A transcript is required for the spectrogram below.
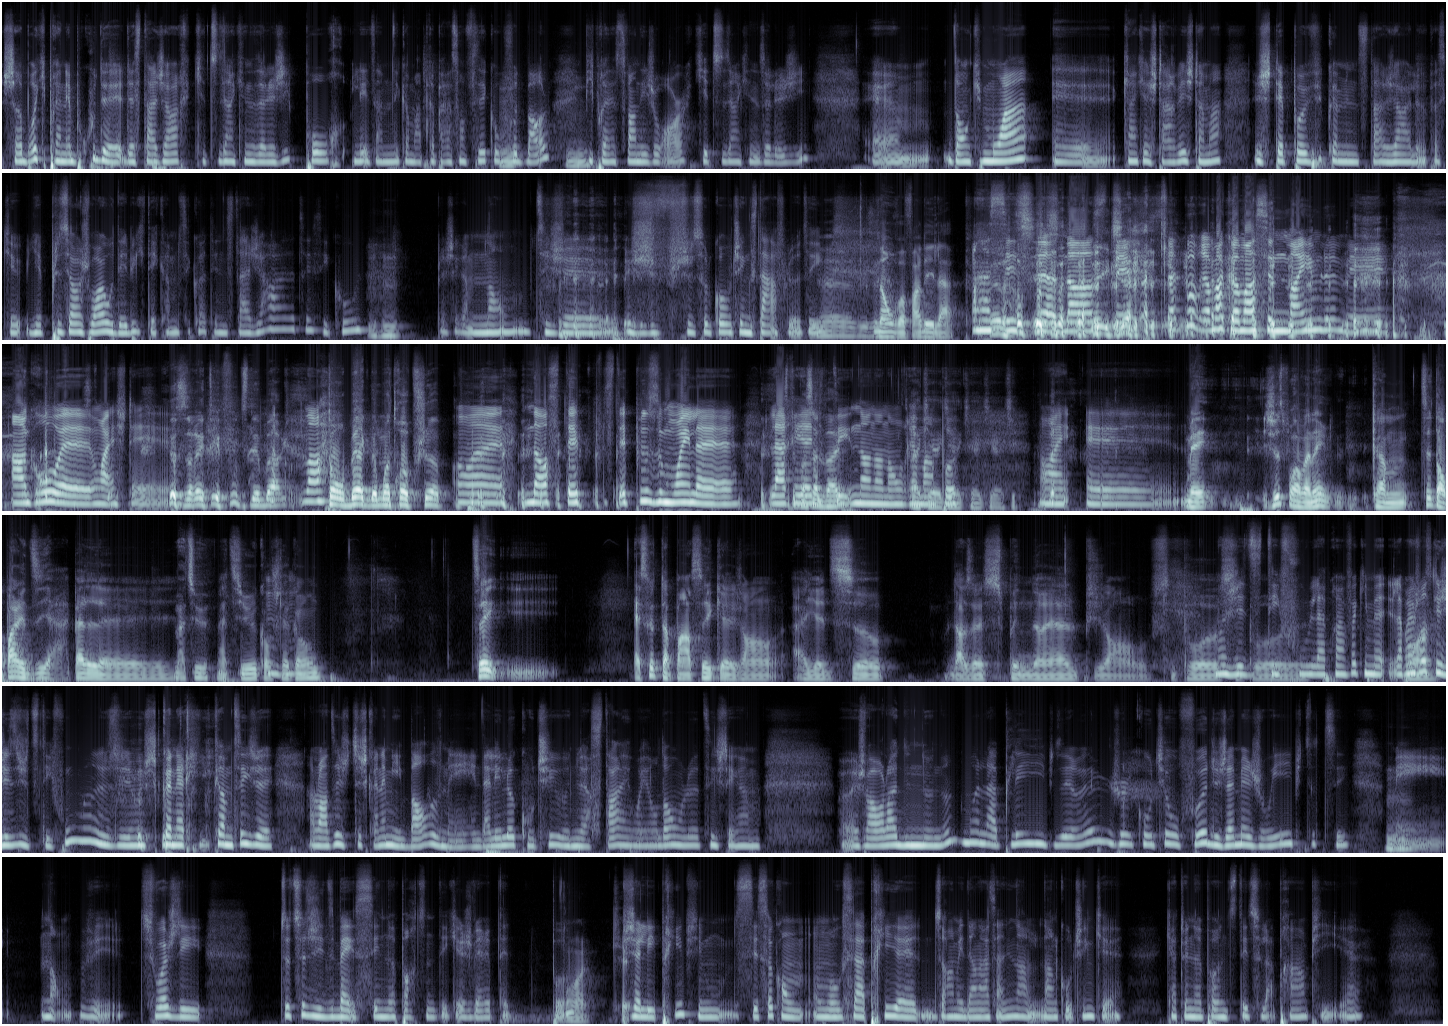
Sherbrooke, ils prenaient beaucoup de, de stagiaires qui étudiaient en kinésiologie pour les amener comme en préparation physique au Mhm. football. Mhm. Puis ils prenaient souvent des joueurs qui étudiaient en kinésiologie. Euh, donc moi, euh, quand que je suis arrivée, justement, j'étais pas vue comme une stagiaire, là, parce qu'il y a plusieurs joueurs au début qui étaient comme, c'est quoi, t'es une stagiaire, tu sais, c'est cool. Mhm. Puis j'étais comme, non, tu sais, je, je, je suis sur le coaching staff, là, tu sais. Euh. Non, on va faire des laps. Ah, c'est ça. ça, Non, ça n'a pas vraiment commencé de même, là, mais en gros, euh, ouais, j'étais. Ça aurait été fou, tu débarques. Non, Ton bec, donne-moi trois push-ups. ouais, non, c'était c'était plus ou moins le- la C'était pas ça le réalité. Non, non, non, vraiment pas. ok, ok, ok, ok. Ouais. Euh, Mais juste pour revenir, comme, tu sais, ton père, il dit, appelle euh, Mathieu. Mathieu, coach Mhm. Lecomte. Tu sais, il- est-ce que tu as pensé que, genre, ah, il a dit ça dans un souper de Noël, puis genre, c'est pas. moi, j'ai dit t'es fou. La première fois qu'il me. La première Ouais. chose que j'ai dit, j'ai dit t'es fou. Moi, J'ai- je connais rien. Comme, tu sais, je. En je tu sais, je connais mes bases, mais d'aller là coacher au universitaire, voyons donc, là, tu sais, j'étais comme. euh, je vais avoir l'air d'une nounoune, moi, l'appeler, puis dire, Hey, je veux le coacher au foot, j'ai jamais joué, puis tout, tu sais. Mhm. Mais non, j'ai- tu vois, je l'ai- tout de suite, j'ai dit, ben, c'est une opportunité que je verrai peut-être pas. Ouais, Puis je l'ai pris, puis c'est ça qu'on on m'a aussi appris euh, durant mes dernières années dans, le- dans le coaching, que quand tu as une opportunité, tu la prends, puis euh,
